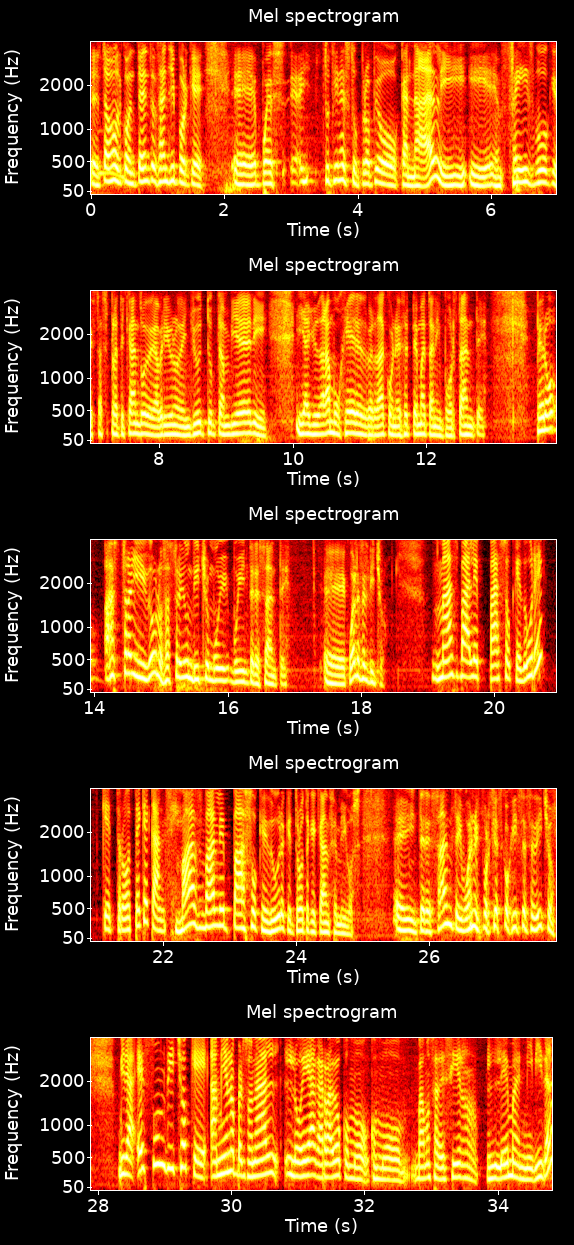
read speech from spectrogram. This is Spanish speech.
Estamos contentos, Angie, porque eh, pues eh, tú tienes tu propio canal y, y en Facebook estás platicando de abrir uno en YouTube también y, y ayudar a mujeres, ¿verdad? Con ese tema tan importante. Pero has traído, nos has traído un dicho muy, muy interesante. Eh, ¿Cuál es el dicho? Más vale paso que dure que trote que canse. Más vale paso que dure que trote que canse, amigos. Eh, interesante. Y bueno, ¿y por qué escogiste ese dicho? Mira, es un dicho que a mí en lo personal lo he agarrado como, como, vamos a decir, lema en mi vida,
